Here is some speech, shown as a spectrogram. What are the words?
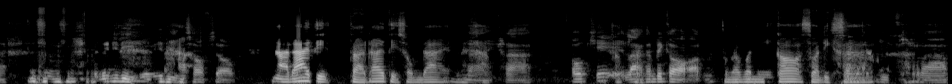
นะเป็นเรื่องที่ดีเรื่องที่ดีชอบชอบด่าได้ติดด่าได้ติดชมได้นะครับ โอเค ลากันไปก่อนสำหรับวันนี้ก็สวัสดีครับสวัสดีครับ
